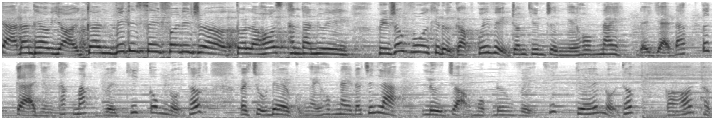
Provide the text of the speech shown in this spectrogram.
Giả đang theo dõi kênh VTC Furniture. Tôi là host Thanh Thanh Huyền. Huyền rất vui khi được gặp quý vị trong chương trình ngày hôm nay để giải đáp tất cả những thắc mắc về thiết công nội thất. Và chủ đề của ngày hôm nay đó chính là lựa chọn một đơn vị thiết kế nội thất có thật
